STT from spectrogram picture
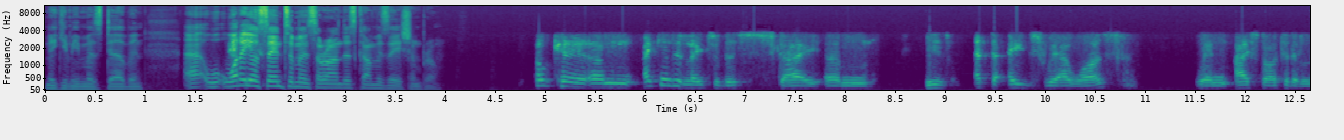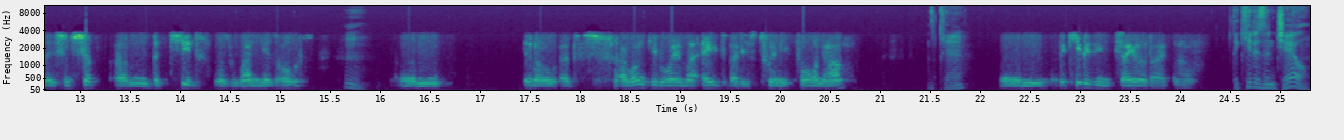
Making me miss Durban. Uh, what are your sentiments around this conversation, bro? Okay, um, I can relate to this guy. Um, he's at the age where I was when I started a relationship. Um, the kid was one years old. Hmm. Um, you know, I won't give away my age, but he's 24 now. Okay. Um, the kid is in jail right now. The kid is in jail.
